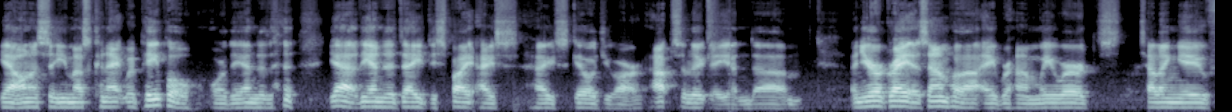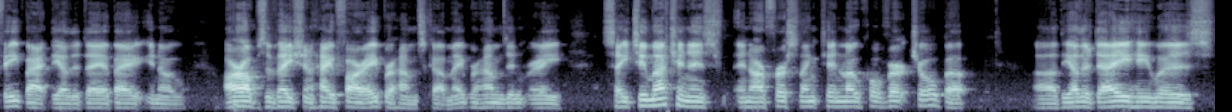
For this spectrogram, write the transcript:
yeah, honestly, you must connect with people, or the end of the yeah, at the end of the day, despite how how skilled you are, absolutely, and um, and you're a great example of that, Abraham. We were telling you feedback the other day about you know our observation how far Abraham's come. Abraham didn't really say too much in his in our first LinkedIn local virtual, but uh, the other day he was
